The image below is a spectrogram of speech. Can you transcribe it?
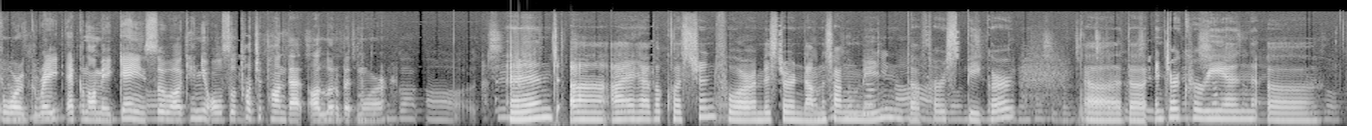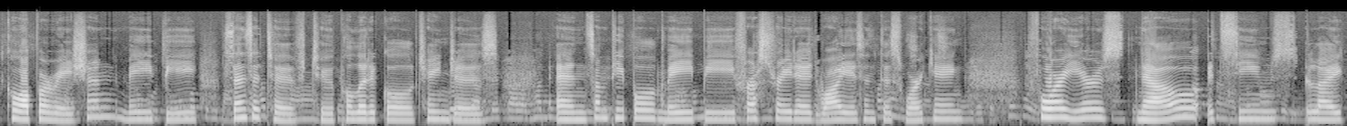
for great economic gain. So uh, can you also touch upon that a little bit more? And uh, I have a question for Mr. Nam Sang-min, the first speaker. Uh, the inter-Korean uh, cooperation may be sensitive to political changes, and some people may be frustrated. Why isn't this working? Four years now, it seems like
